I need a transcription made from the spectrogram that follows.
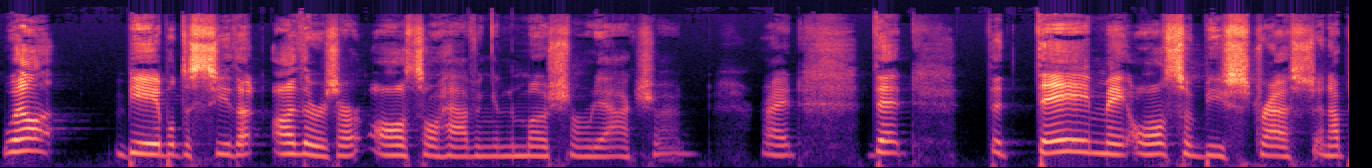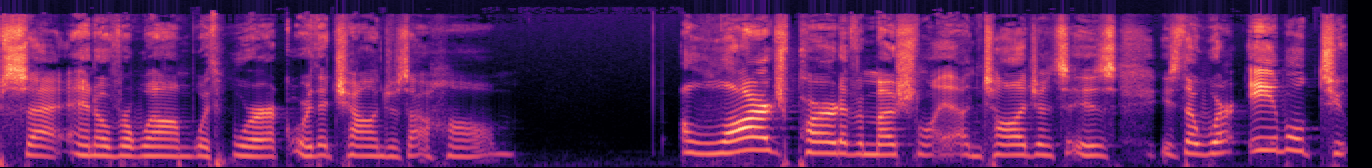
we'll be able to see that others are also having an emotional reaction, right? That that they may also be stressed and upset and overwhelmed with work or the challenges at home a large part of emotional intelligence is is that we're able to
